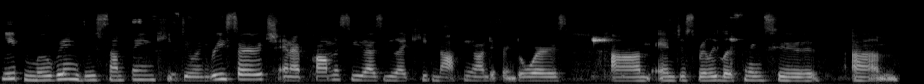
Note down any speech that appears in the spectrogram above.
keep moving, do something, keep doing research. And I promise you, as you like keep knocking on different doors um, and just really listening to um,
